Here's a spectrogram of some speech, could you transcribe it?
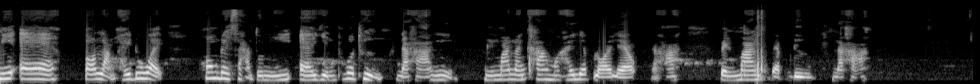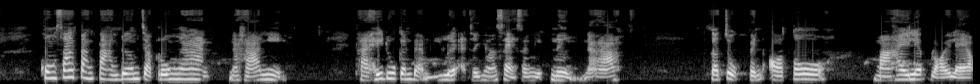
มีแอร์ตอนหลังให้ด้วย ห้องโดยสารตัวนี้แอร์เย็นทั่วถึงนะคะนี่มีม่านด้านข้างมาให้เรียบร้อยแล้วนะคะ เป็นม่านแบบดึงนะคะ โครงสร้างต่างๆเดิมจากโรงงานนะคะนี่ ถ่ายให้ดูกันแบบนี้เลยอาจจะย้อนแสงสักนิดหนึ่งนะคะ กระจกเป็นออโต้มาให้เรียบร้อยแล้ว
